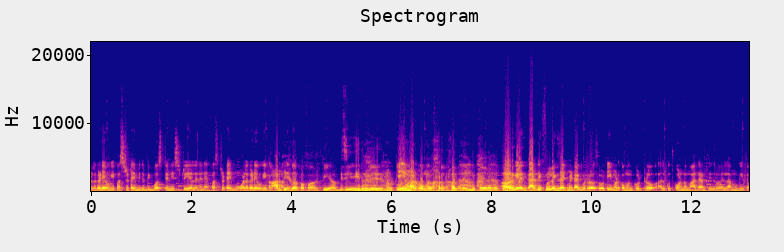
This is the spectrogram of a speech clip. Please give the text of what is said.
ಒಳಗಡೆ ಹೋಗಿ ಫಸ್ಟ್ ಟೈಮ್ ಇದು ಬಿಗ್ ಬಾಸ್ ಟೆನ್ ಹಿಸ್ಟ್ರಿಯಲ್ಲೇನೆ ಫಸ್ಟ್ ಟೈಮು ಒಳಗಡೆ ಹೋಗಿ ಟೀ ಬಿಸಿ ಇದರಲ್ಲಿ ಟೀ ಮಾಡ್ಕೊಂಬಂದು ಅವ್ರಿಗೆ ಕಾರ್ತಿಕ್ ಫುಲ್ ಎಕ್ಸೈಟ್ಮೆಂಟ್ ಆಗಿಬಿಟ್ರು. ಸೊ ಟೀ ಮಾಡ್ಕೊಂಡ್ಬಂದು ಕೊಟ್ಟರು ಅಲ್ಲಿ ಕುತ್ಕೊಂಡು ಮಾತಾಡ್ತಿದ್ರು ಎಲ್ಲ ಮುಗೀತು.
